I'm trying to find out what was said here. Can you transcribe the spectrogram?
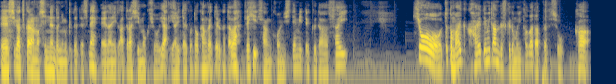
4月からの新年度に向けてですね、何か新しい目標ややりたいことを考えている方は、ぜひ参考にしてみてください。今日、ちょっとマイク変えてみたんですけども、いかがだったでしょうか？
